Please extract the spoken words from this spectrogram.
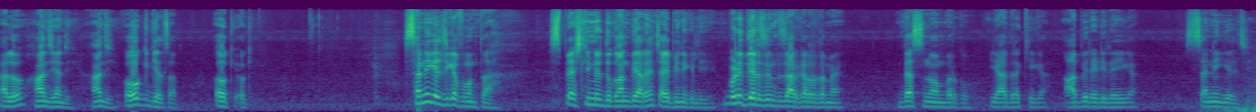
Hello हाँ जी हाँ जी हाँ जी। ओके गिल साहब। ओके ओके सनी गिल जी का फ़ोन था। स्पेशली मेरी दुकान पे आ रहे हैं चाय पीने के लिए। बड़ी देर से इंतज़ार कर रहा था मैं। दस नवंबर को। याद रखिएगा। आप भी रेडी रहिएगा। सनी गिल जी।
